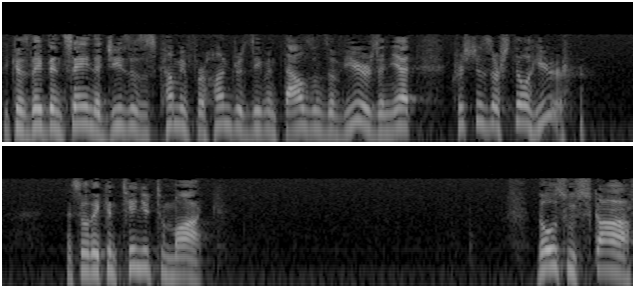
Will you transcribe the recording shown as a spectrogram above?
because they've been saying that Jesus is coming for hundreds, even thousands of years, and yet Christians are still here. and so they continue to mock. Those who scoff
